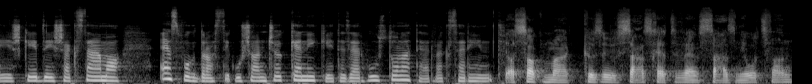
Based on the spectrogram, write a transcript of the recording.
és képzések száma, ez fog drasztikusan csökkenni 2020-tól a tervek szerint. A szakmák közül 170-180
